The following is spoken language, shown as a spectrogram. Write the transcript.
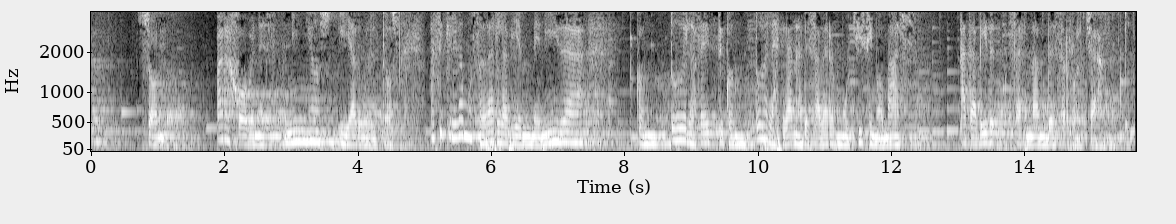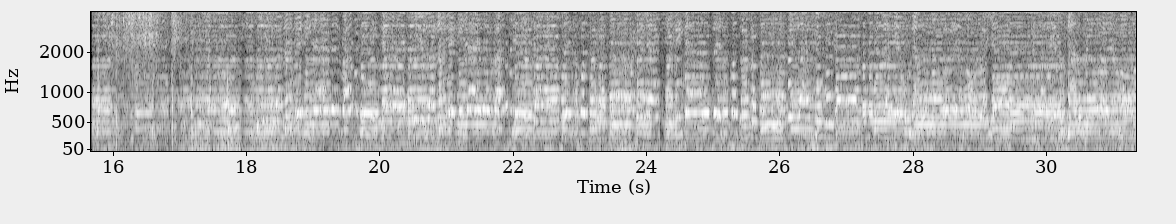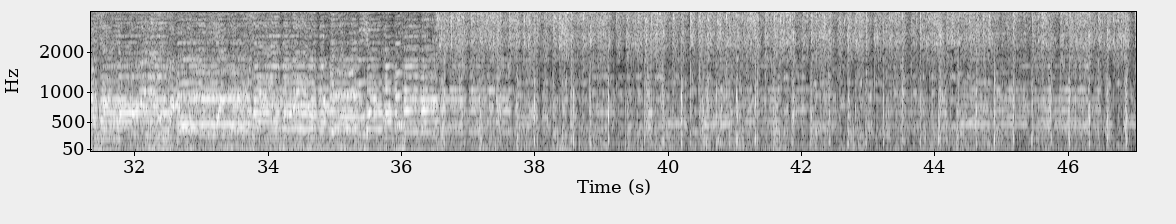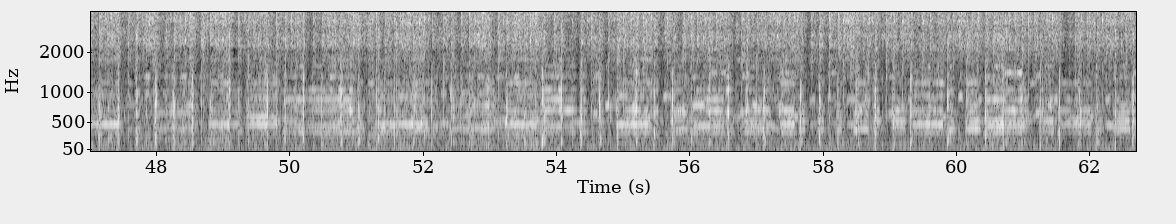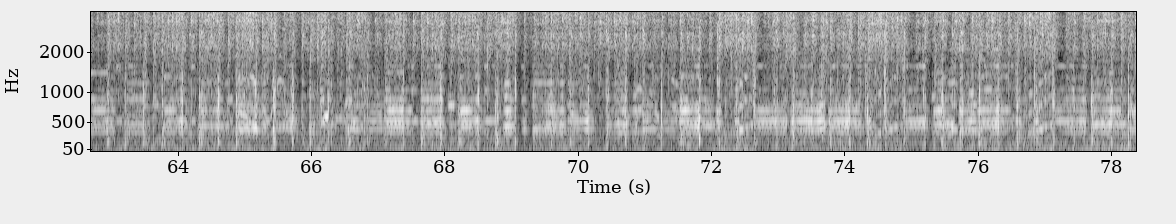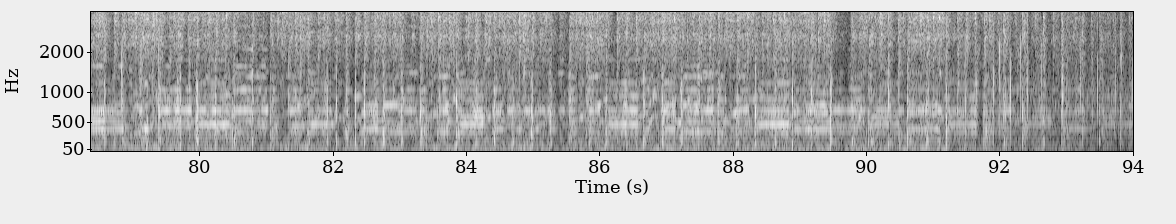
son para jóvenes, niños y adultos. Así que le vamos a dar la bienvenida con todo el afecto y con todas las ganas de saber muchísimo más a David Fernández Rocha.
